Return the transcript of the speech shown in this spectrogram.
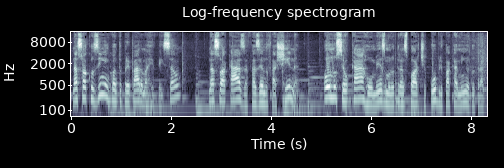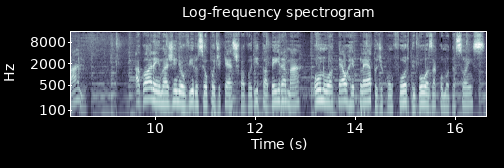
Na sua cozinha enquanto prepara uma refeição? Na sua casa fazendo faxina? Ou no seu carro ou mesmo no transporte público a caminho do trabalho? Agora imagine ouvir o seu podcast favorito à beira-mar ou no hotel repleto de conforto e boas acomodações.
